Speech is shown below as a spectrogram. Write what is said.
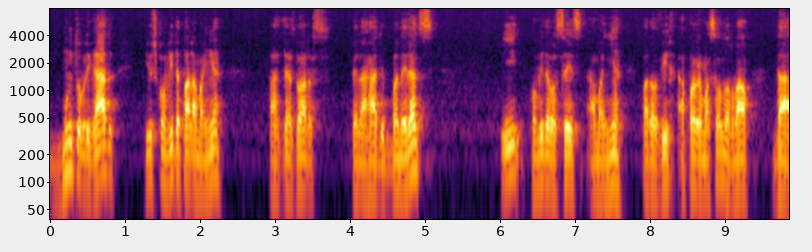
muito obrigado e os convida para amanhã, às 10 horas, pela Rádio Bandeirantes e convida vocês amanhã para ouvir a programação normal da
